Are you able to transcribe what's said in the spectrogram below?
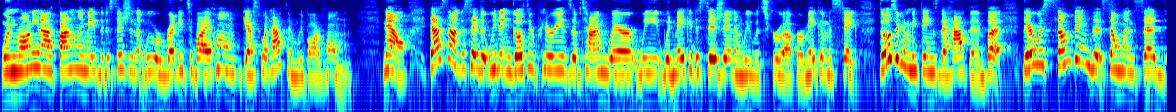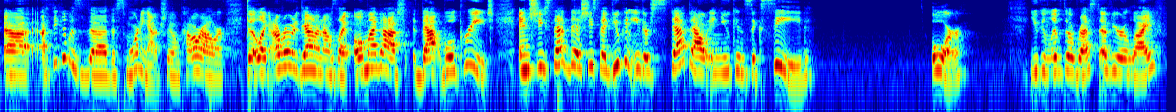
When Ronnie and I finally made the decision that we were ready to buy a home, guess what happened? We bought a home. Now, that's not to say that we didn't go through periods of time where we would make a decision and we would screw up or make a mistake. Those are going to be things that happen. But there was something that someone said, uh, I think it was uh, this morning actually on Power Hour, that like I wrote it down and I was like, oh my gosh, that will preach. And she said this she said, you can either step out and you can succeed, or you can live the rest of your life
